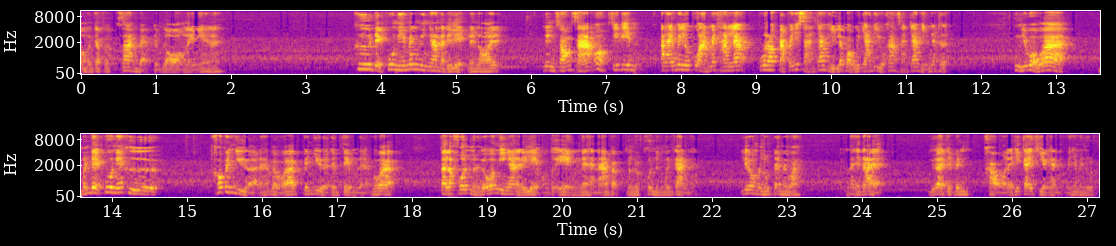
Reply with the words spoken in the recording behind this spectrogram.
เหมือนกับสร้างแบบจำลองอะไรเงี้ยนะ คือเด็กพวกนี้แม่งมีงานอดิเรกน้อยๆหนึ่งสองสามโอ้ซีดิน อะไรไม่รู้กูอ่านไม่ทันแล้ว พวกเรากลับไปที่ศาลเจ้าหินแล้วบอกวิญญาณที่อยู่ข้างศาลเจ้าหินกันเถอะผมจะบอกว่า เหมือนเด็กพวกนี้คือ เขาเป็นเหยื่อนะแบบว่าเป็นเหยื่อเต็มๆเลยเพราะว่าแต่ละคนเหมือนกับว่ามีงานอดิเรกของตัวเองในฐานะแบบมนุษย์คนหนึ่งเหมือนกันนะเรียกว่ามนุษย์ได้ไหมวะน่าจะได้แหละหรืออาจจะเป็นเผ่าอะไรที่ใกล้เคียงกันไม่ใช่มนุษย์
